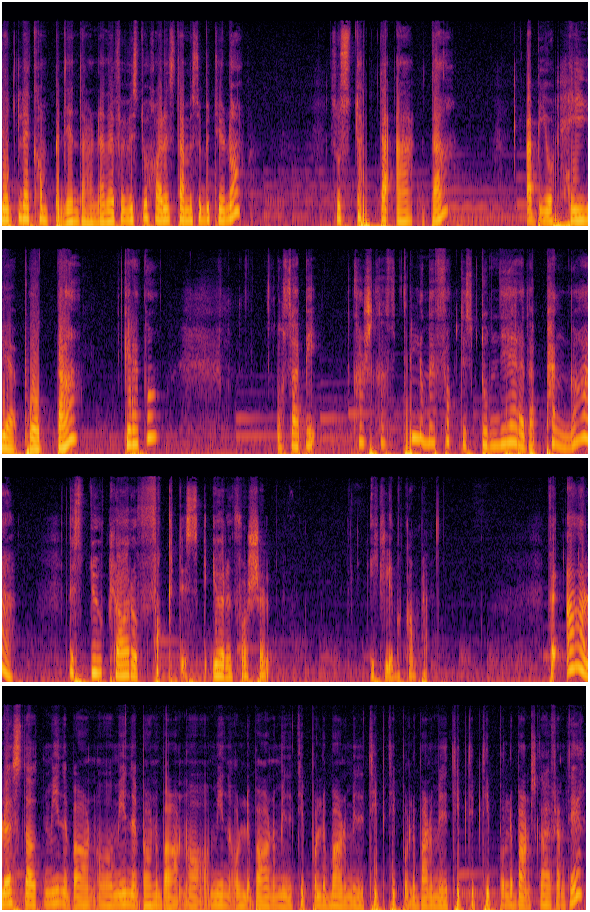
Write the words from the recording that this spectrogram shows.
jodlekampen din der nede. For hvis du har en stemme som betyr noe, så støtter jeg deg. Jeg blir jo heie på deg, Greta. Og så jeg blir, kanskje skal til og med faktisk donere deg penger. Hvis du klarer å faktisk gjøre en forskjell i klimakampen. For jeg har lyst til at mine barn og mine barnebarn og mine oldebarn og mine tippoldebarn og mine tipptippoldebarn og mine tipptipptippoldebarn skal ha en fremtid.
